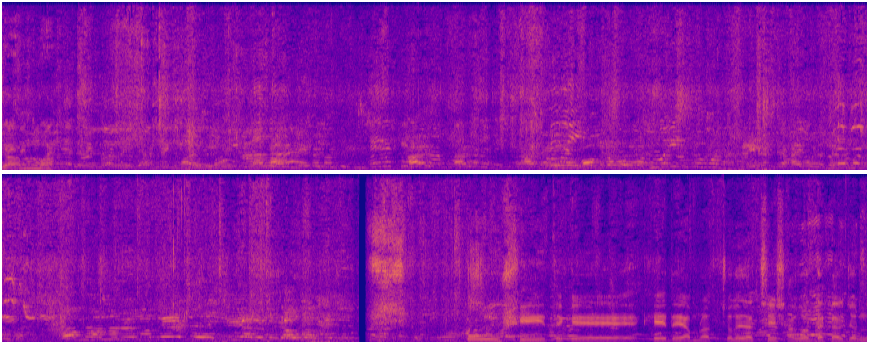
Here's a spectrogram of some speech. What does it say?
জাম্মা পৌষি থেকে খেয়ে দিয়ে আমরা চলে যাচ্ছি সাগর দেখার জন্য,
